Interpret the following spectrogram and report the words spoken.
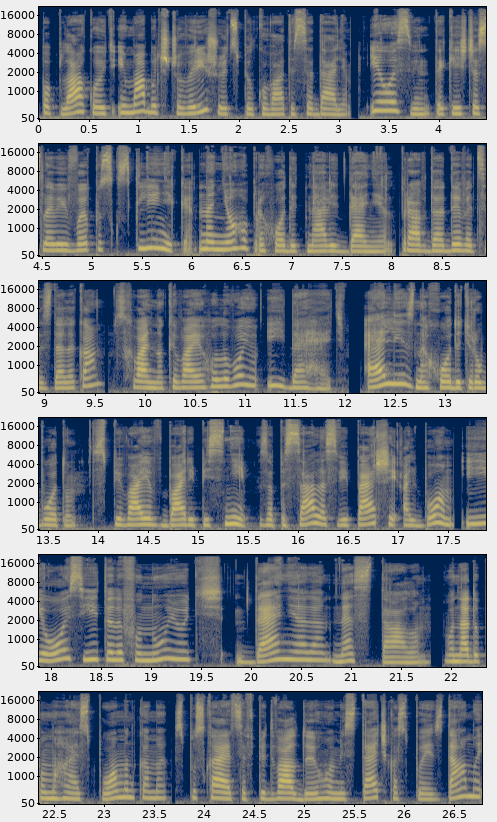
поплакують і, мабуть, що вирішують спілкуватися далі. І ось він, такий щасливий випуск з клініки. На нього приходить навіть Деніел. Правда, дивиться здалека, схвально киває головою і йде геть. Еллі знаходить роботу, співає в барі пісні, записала свій перший альбом, і ось їй телефонують. Деніела не стало. Вона допомагає з поминками, спускається в підвал до його містечка з поїздами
